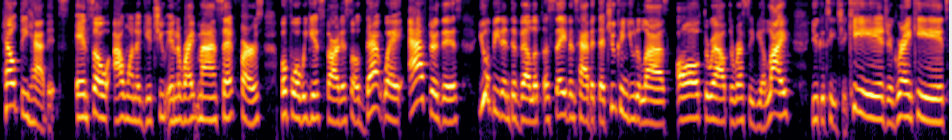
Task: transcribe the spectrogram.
healthy habits. And so I want to get you in the right mindset first before we get started. So that way, after this, you'll be then developed a savings habit that you can utilize all throughout the rest of your life. You could teach your kids, your grandkids,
